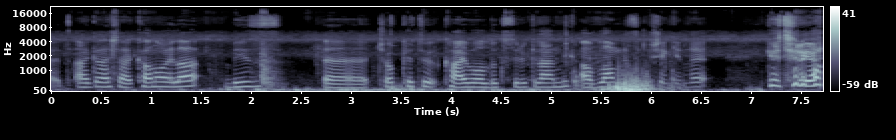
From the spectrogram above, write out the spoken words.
Evet arkadaşlar kanoyla biz e, çok kötü kaybolduk, sürüklendik. Ablam bizi bu şekilde götürüyor.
